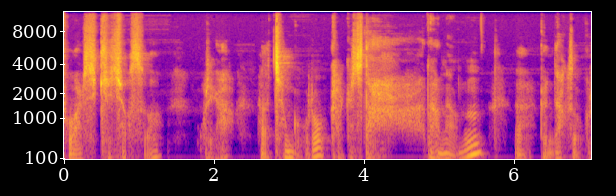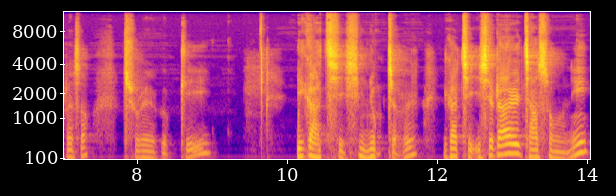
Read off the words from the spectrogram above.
부활시키셔서 우리가 천국으로 갈 것이다. 라는 그 약속. 그래서 출애굽기 이같이 16절 이같이 이스라엘 자손이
